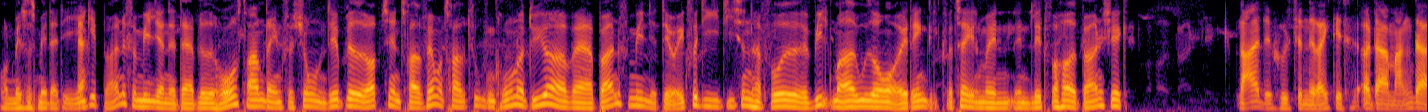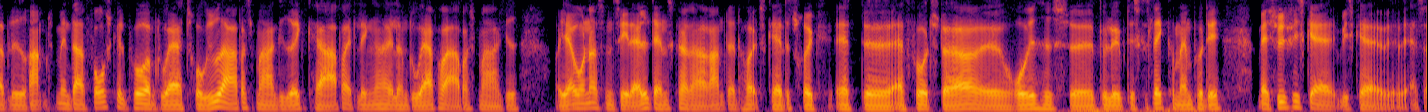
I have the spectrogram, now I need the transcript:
Morten Messersmith, er det Ja. ikke børnefamilierne, der er blevet hårdest ramt af inflationen? Det er blevet op til en 30-35.000 kroner dyrere at være børnefamilie. Det er jo ikke, fordi de sådan har fået vildt meget ud over et enkelt kvartal med en, en lidt forhøjet børnecheck. Nej, det er fuldstændig rigtigt, og der er mange, der er blevet ramt, men der er forskel på, om du er trukket ud af arbejdsmarkedet og ikke kan arbejde længere, eller om du er på arbejdsmarkedet. Og jeg under sådan set alle danskere, der er ramt af et højt skattetryk, at, øh, at få et større øh, rådighedsbeløb. Det skal slet ikke komme an på det. Men jeg synes, vi skal, vi skal altså,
